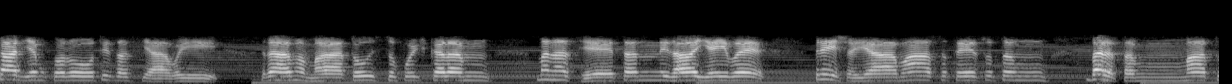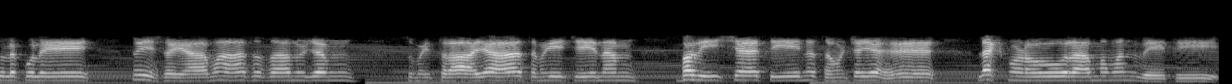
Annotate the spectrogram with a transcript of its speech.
कार्यं करोति तस्या वै। राममातु सुपुष्करम् मनस्येतन्निधायैव प्रेषयामास ते सुतं भरतं मातुलकुले प्रेषयामास सानुजम्। सुमित्राया समीचीनं भविष्यति न संशयः। लक्ष्मणो राममन्वेति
